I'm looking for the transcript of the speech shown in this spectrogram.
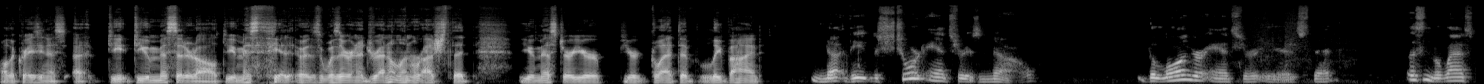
all the craziness. Uh, do you, do you miss it at all? Do you miss the was, was there an adrenaline rush that you missed or you're you're glad to leave behind? No. The the short answer is no. The longer answer is that listen. The last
